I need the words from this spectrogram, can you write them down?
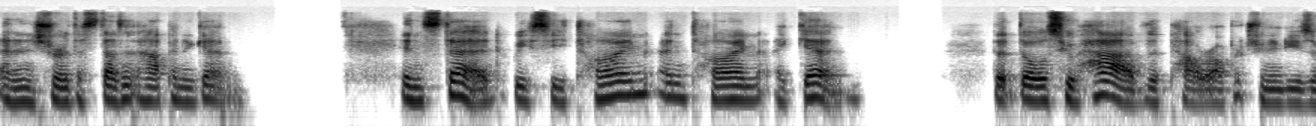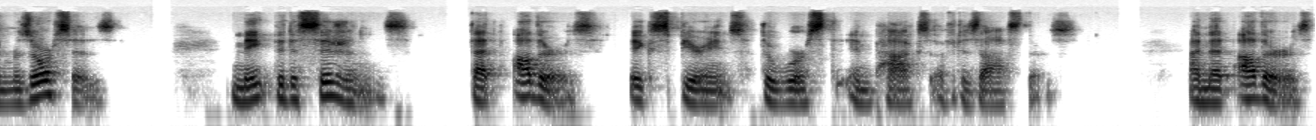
and ensure this doesn't happen again. Instead, we see time and time again that those who have the power, opportunities, and resources make the decisions that others experience the worst impacts of disasters and that others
